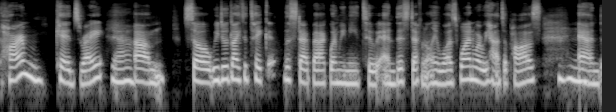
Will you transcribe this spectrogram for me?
harm kids right Yeah. um so we do like to take the step back when we need to and this definitely was one where we had to pause Mhm. and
